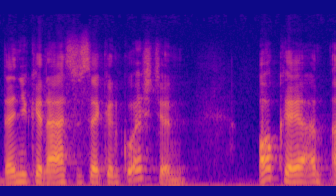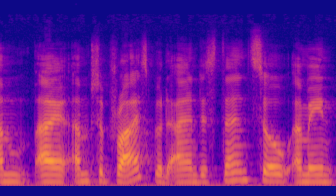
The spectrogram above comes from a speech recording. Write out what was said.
then you can ask the second question. Okay, I'm, I'm, I, I'm surprised, but I understand. So, I mean,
